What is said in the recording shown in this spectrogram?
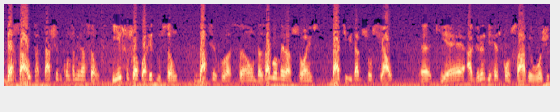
dessa alta taxa de contaminação. E isso só com a redução da circulação, das aglomerações, da atividade social, eh, que é a grande responsável hoje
